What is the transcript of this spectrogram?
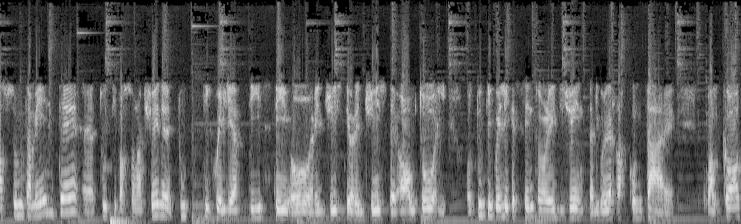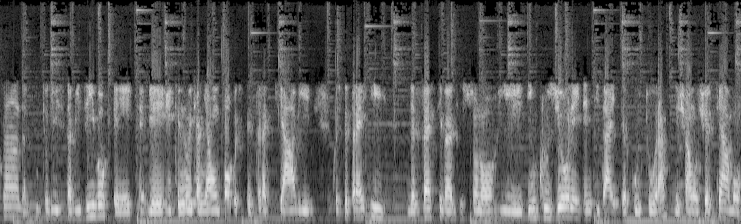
Assolutamente, eh, tutti possono accedere, tutti quegli artisti o registi o registe o autori o tutti quelli che sentono l'esigenza di voler raccontare qualcosa dal punto di vista visivo e, e, e, che noi chiamiamo un po' queste tre chiavi, queste tre I del festival che sono inclusione, identità e intercultura. Diciamo cerchiamo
